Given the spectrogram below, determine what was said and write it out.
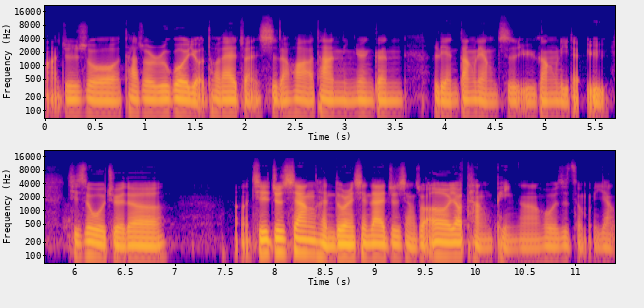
嘛，就是说他说如果有投胎转世的话，他宁愿跟莲当两只鱼缸里的鱼。其实我觉得。其实就像很多人现在就想说，哦，要躺平啊，或者是怎么样。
